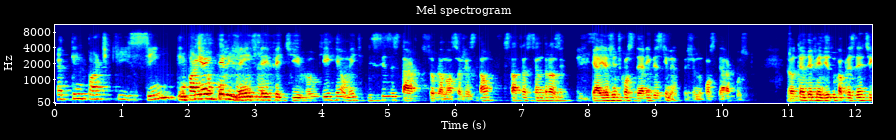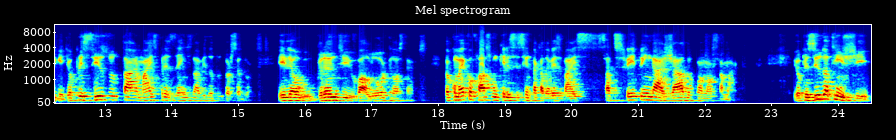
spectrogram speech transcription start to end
É, tem parte que sim, tem o parte que é, é inteligência efetiva, o que realmente precisa estar sobre a nossa gestão, está sendo trazido. E aí a gente considera investimento, a gente não considera custo. Então, eu tenho defendido com a presidente o seguinte: eu preciso estar mais presente na vida do torcedor. Ele é o grande valor que nós temos. Então, como é que eu faço com que ele se sinta cada vez mais satisfeito e engajado com a nossa marca? Eu preciso atingir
